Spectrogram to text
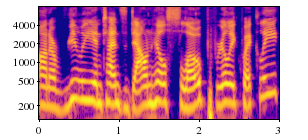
on a really intense downhill slope really quickly,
